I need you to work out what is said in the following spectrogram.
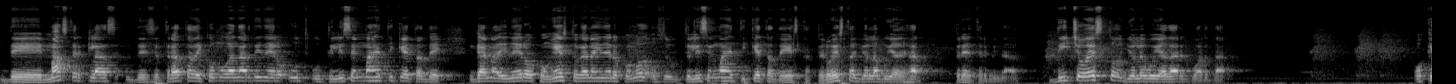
de masterclass, de, se trata de cómo ganar dinero, utilicen más etiquetas de gana dinero con esto, gana dinero con otro, utilicen más etiquetas de estas, pero esta yo la voy a dejar predeterminada. Dicho esto, yo le voy a dar guardar. Ok,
